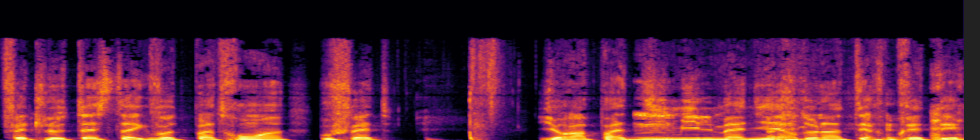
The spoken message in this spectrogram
Faites le test avec votre patron. Hein. Vous faites. Il y aura pas dix mille manières de l'interpréter.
